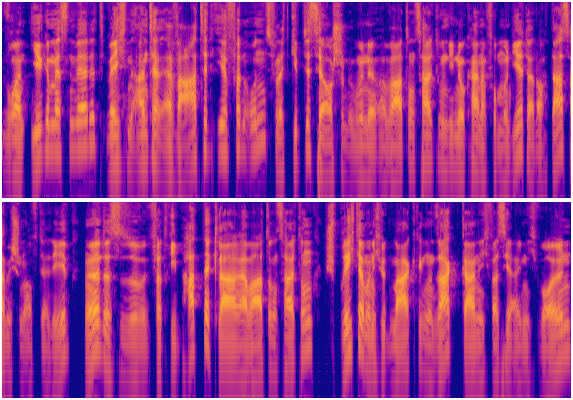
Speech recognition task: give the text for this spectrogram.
woran ihr gemessen werdet? Welchen Anteil erwartet ihr von uns? Vielleicht gibt es ja auch schon irgendwie eine Erwartungshaltung, die nur keiner formuliert hat. Auch das habe ich schon oft erlebt. Ne? Das so, Vertrieb hat eine klare Erwartungshaltung, spricht aber nicht mit Marketing und sagt gar nicht, was sie eigentlich wollen.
